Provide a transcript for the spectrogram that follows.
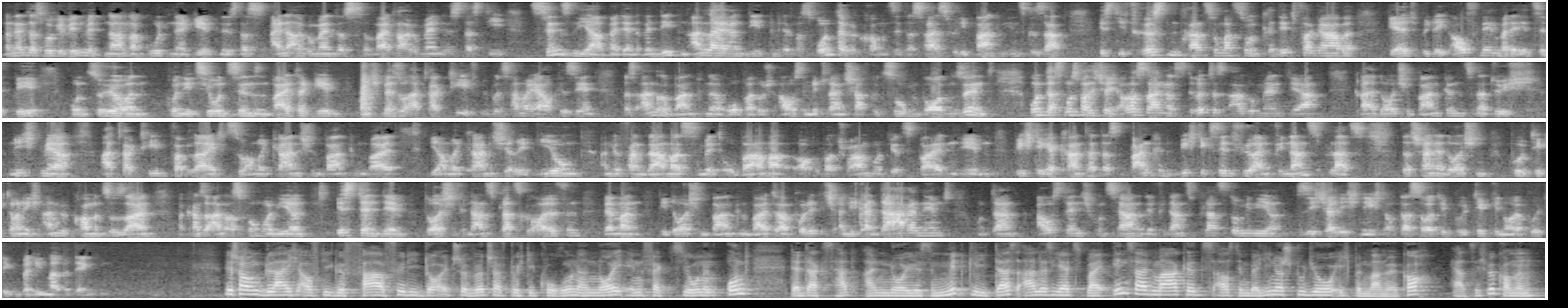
Man nennt das wohl Gewinnmitnahmen nach guten Ergebnissen. Das ist ein Argument. Das weitere Argument ist, dass die Zinsen ja bei den Renditen, Anleiherenditen mit etwas runtergekommen sind. Das heißt, für die Banken insgesamt ist die Fristentransformation, Kreditvergabe, Geld billig aufnehmen bei der EZB und zu höheren Konditionszinsen weitergeben, nicht mehr so attraktiv. Übrigens haben wir ja auch gesehen, dass andere Banken in Europa durchaus in Mitleidenschaft gezogen worden sind. Und das muss man sicherlich auch noch sagen als drittes Argument. Ja, gerade deutsche Banken sind natürlich nicht mehr attraktiv im Vergleich zu amerikanischen Banken, weil die amerikanische Regierung, angefangen damals mit Obama, auch über Trump und jetzt Biden eben wichtig erkannt hat, dass Banken wichtig sind für einen Finanzplatz. Das scheint in der deutschen Politik doch nicht angekommen zu sein. Man kann so anders formulieren, ist denn dem deutschen Finanzplatz geholfen, wenn man die deutschen Banken weiter politisch an die Kandare nimmt und dann ausländische Konzerne den Finanzplatz dominieren? Sicherlich nicht. Auch das sollte die Politik, die neue Politik in Berlin mal bedenken. Wir schauen gleich auf die Gefahr für die deutsche Wirtschaft durch die Corona-Neuinfektionen und der DAX hat ein neues Mitglied. Das alles jetzt bei Inside Markets aus dem Berliner Studio. Ich bin Manuel Koch. Herzlich willkommen.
